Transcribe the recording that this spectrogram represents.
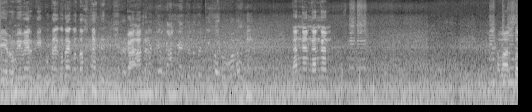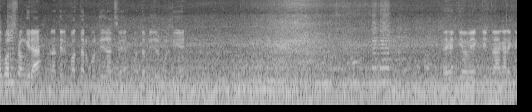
এ রমি ভাইয়ের কি গান আছে গান গান গান গান। আমার সফল সঙ্গীরা রাতের পদ্মার উপর দিয়ে যাচ্ছে পদ্মা ব্রিজের উপর দিয়ে। দেখেন কীভাবে একটি ট্রাক আর একটি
